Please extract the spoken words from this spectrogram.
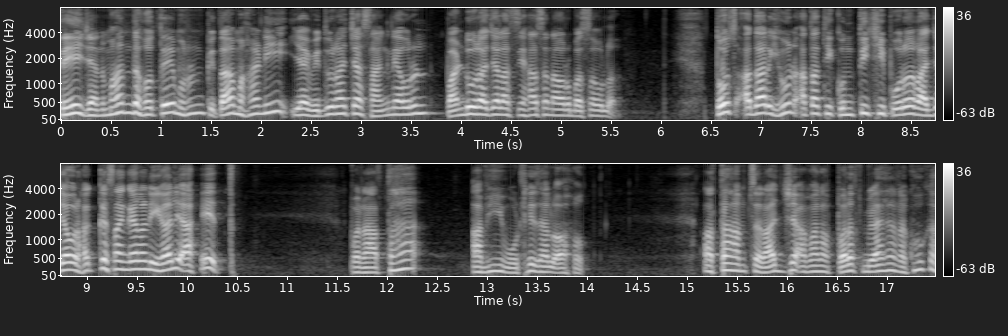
ते जन्मांध होते म्हणून पितामहानी या विदुराच्या सांगण्यावरून पांडुराजाला सिंहासनावर बसवलं. तोच आधार घेऊन आता ती कुंतीची पोरं राज्यावर हक्क सांगायला निघाली आहेत. पण आता आम्ही मोठे झालो आहोत. आता आमचं राज्य आम्हाला परत मिळायला नको का?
